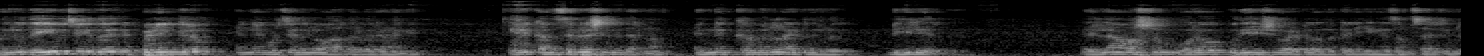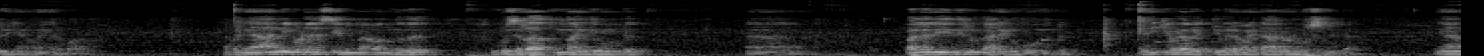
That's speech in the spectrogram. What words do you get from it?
നിങ്ങൾ ദയവ് ചെയ്ത് എപ്പോഴെങ്കിലും എന്നെ കുറിച്ച് നിങ്ങൾ വാർത്തകൾ വരികയാണെങ്കിൽ ഒരു കൺസിഡറേഷൻ തരണം. എന്നെ ക്രിമിനൽ ആയിട്ട് നിങ്ങൾ ഡീൽ ചെയ്യരുത്. എല്ലാ വർഷവും ഓരോ പുതിയ ഇഷ്യൂ ആയിട്ട് വന്നിട്ട് എനിക്ക് ഇങ്ങനെ സംസാരിച്ചുകൊണ്ടിരിക്കാൻ ഭയങ്കര പാടാണ് അപ്പൊ ഞാൻ ഇവിടെ സിനിമ വന്നത് ഗുജറാത്തിൽ നിന്നായതുകൊണ്ട് പല രീതിയിലും കാര്യങ്ങൾ പോകുന്നുണ്ട്. എനിക്കിവിടെ വ്യക്തിപരമായിട്ട് ആരോടും പ്രശ്നമില്ല. ഞാൻ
